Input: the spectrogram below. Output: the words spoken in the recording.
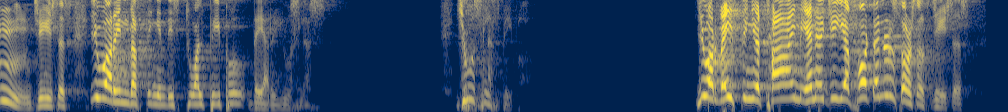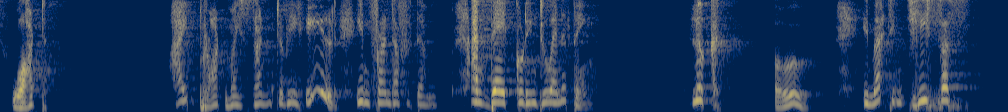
mm, Jesus, you are investing in these 12 people, they are useless. Useless people. You are wasting your time, energy, effort, and resources, Jesus. What? I brought my son to be healed in front of them, and they couldn't do anything. Look, oh, imagine Jesus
